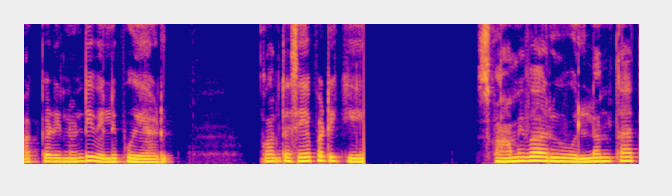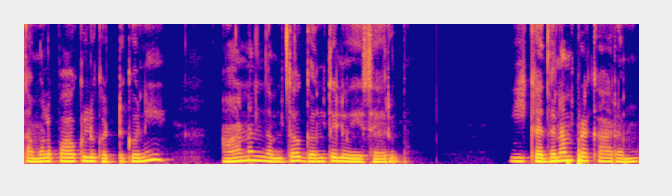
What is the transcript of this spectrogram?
అక్కడి నుండి వెళ్ళిపోయాడు. కొంతసేపటికి స్వామివారు ఒళ్ళంతా తమలపాకులు కట్టుకొని ఆనందంతో గంతులు వేశారు. ఈ కథనం ప్రకారం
